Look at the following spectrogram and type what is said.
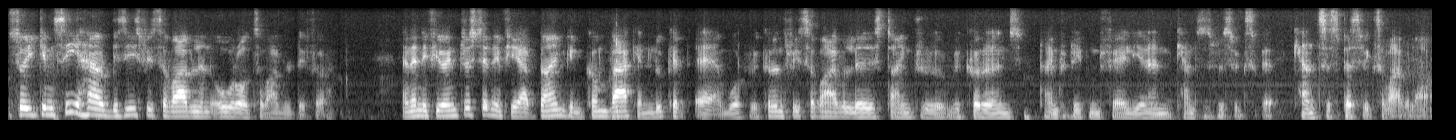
so you can see how disease-free survival and overall survival differ. And then if you're interested, if you have time, you can come back and look at uh, what recurrence-free survival is, time to recurrence, time to treatment failure, and cancer-specific cancer-specific survival are.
